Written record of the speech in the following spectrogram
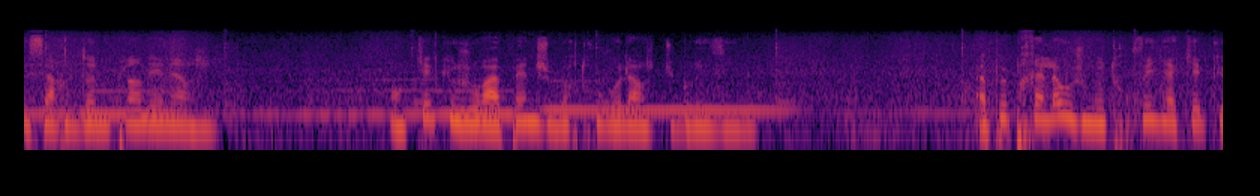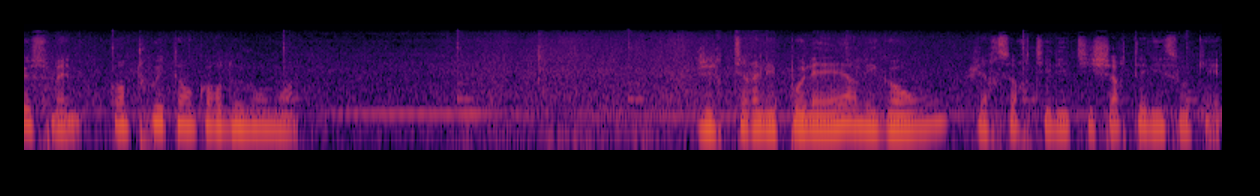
et ça redonne plein d'énergie. En quelques jours à peine, je me retrouve au large du Brésil. À peu près là où je me trouvais il y a quelques semaines, quand tout était encore devant moi. J'ai retiré les polaires, les gants, j'ai ressorti les t-shirts et les sockets.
